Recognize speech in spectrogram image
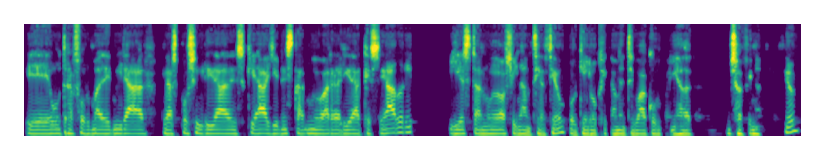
eh, otra forma de mirar las posibilidades que hay en esta nueva realidad que se abre y esta nueva financiación, porque lógicamente va acompañada de mucha financiación,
